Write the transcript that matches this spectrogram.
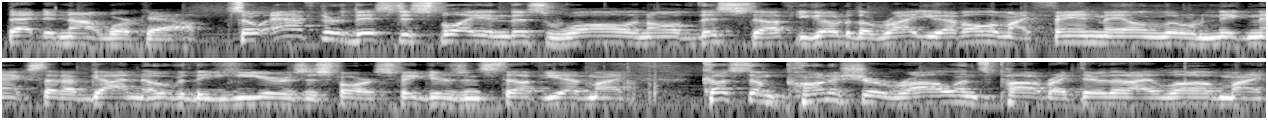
that did not work out. So after this display and this wall and all of this stuff, you go to the right, you have all of my fan mail and little knickknacks that I've gotten over the years as far as figures and stuff. You have my custom Punisher Rollins pop right there that I love, my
